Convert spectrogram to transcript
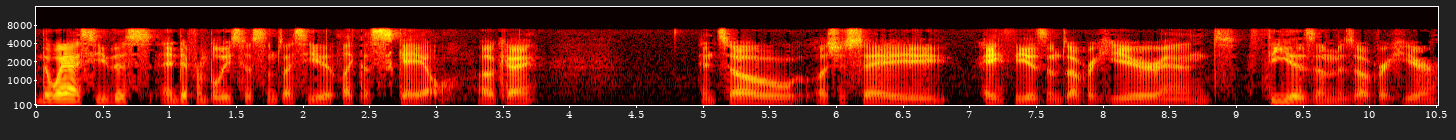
the way I see this in different belief systems, I see it like a scale. Okay, and so let's just say atheism's over here and theism is over here.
